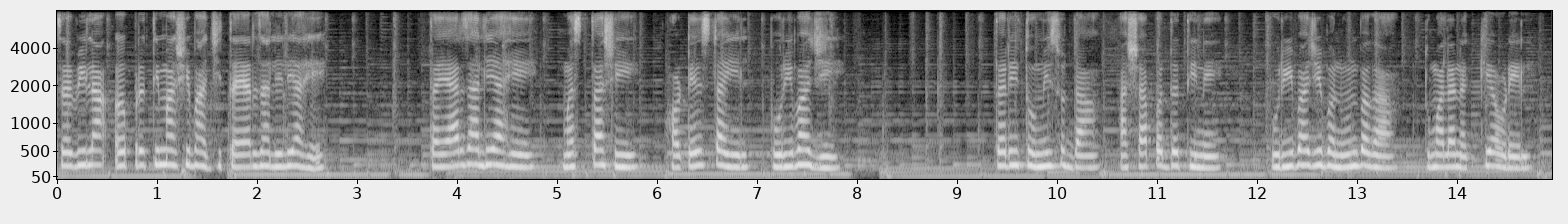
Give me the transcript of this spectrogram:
चवीला अप्रतिम अशी भाजी तयार झालेली आहे. तयार झाली आहे मस्त अशी हॉटेल स्टाईल पुरी भाजी. तरी तुम्हीसुद्धा अशा पद्धतीने पुरी भाजी बनवून बघा. तुम्हाला नक्की आवडेल.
